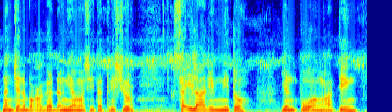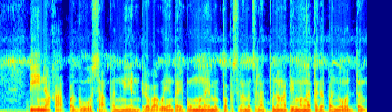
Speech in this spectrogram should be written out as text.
nandyan na ba kaagad ang Yamashita Treasure sa ilalim nito. Yan po ang ating pinaka pag-uusapan ngayon. Pero bago yan tayo po muna ay magpapasalamat sa lahat po ng ating mga tagapanood, tag-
